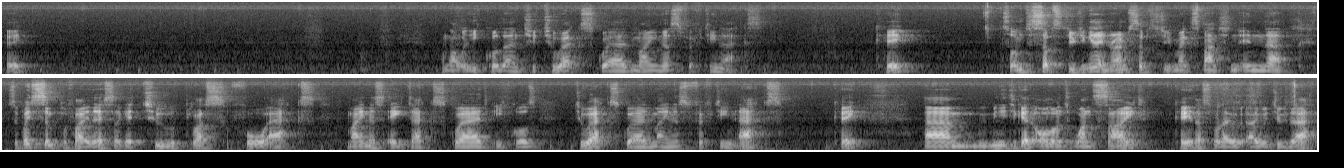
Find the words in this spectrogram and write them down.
Okay? And that will equal then to 2x squared minus 15x. Okay? So I'm just substituting it in, right? I'm substituting my expansion in there. So if I simplify this, I get 2 plus 4x minus 8x squared equals 2x squared minus 15x. Okay? Um, we, need to get it all onto one side. Okay, that's what I, I would do there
